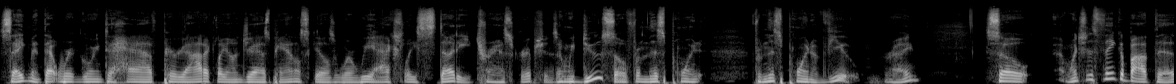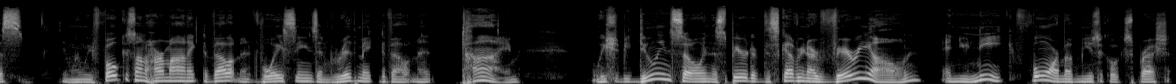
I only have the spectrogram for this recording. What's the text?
segment that we're going to have periodically on Jazz Piano Skills where we actually study transcriptions and we do so from this point from this point of view, right? So, I want you to think about this and when we focus on harmonic development, voicings, and rhythmic development time, we should be doing so in the spirit of discovering our very own and unique form of musical expression.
